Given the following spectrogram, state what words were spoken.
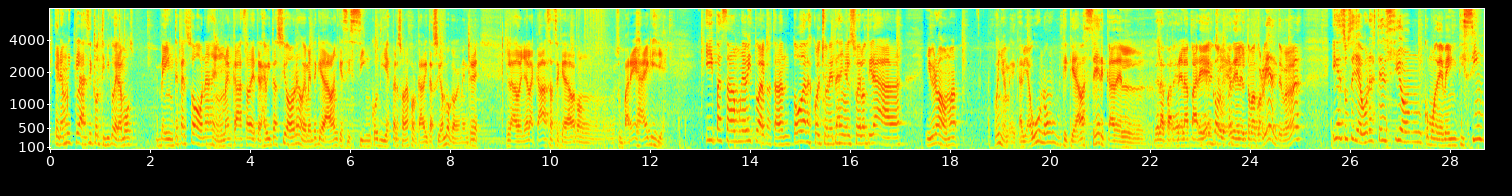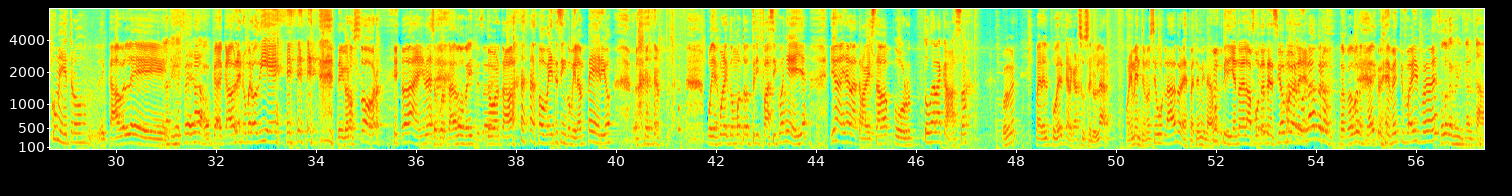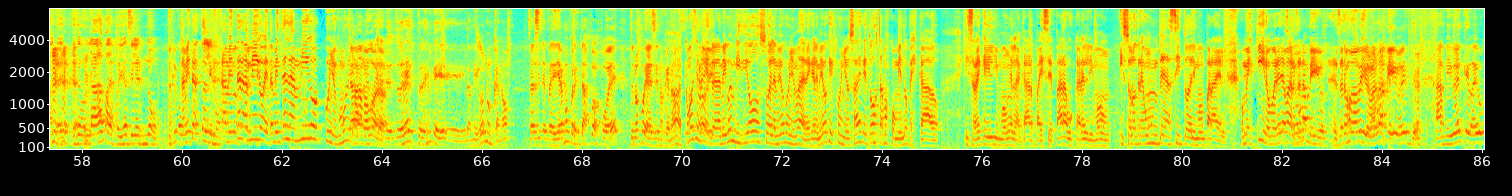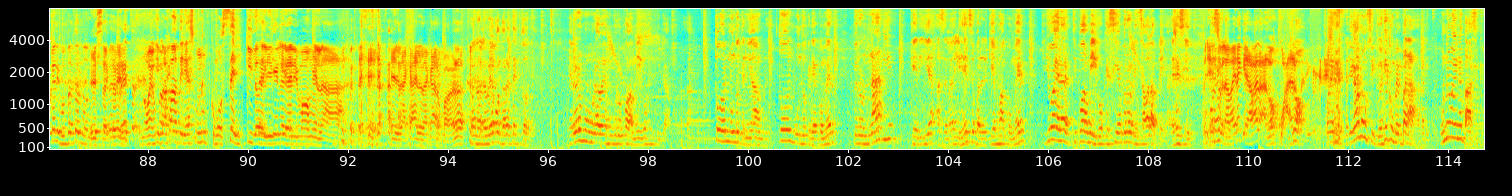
era muy clásico, típico, éramos 20 personas en una casa de tres habitaciones. Obviamente quedaban que si 5 o 10 personas por cada habitación, porque obviamente la dueña de la casa se quedaba con su pareja XY. Y pasaba muy habitual cuando estaban todas las colchonetas en el suelo tiradas y broma. Coño, había uno que quedaba cerca del, De la pared. de la pared Del con, enchufe. del tomacorriente, ¿verdad? Y eso se llevó una extensión como de 25 metros de cable. Ca- Cable número 10 de grosor. vaina. Soportaba 220, ¿sabes? Soportaba 25 mil amperios. Podías conectar un motor trifásico en ella. Y la vaina la atravesaba por toda la casa. Para él poder cargar su celular. Obviamente uno se burlaba, pero después terminábamos pidiéndole la puta atención porque No se tenía. burlaba, pero me puedo conectar. Me enchufa ahí, pues. Eso es lo que me encantaba. Que, que se burlaba para después yo decirles no. También está, también está el amigo, eh, también está el amigo, coño, ¿cómo lo Ya llamamos, gordo? Tú eres, tú eres el que eh, el amigo nunca no. O sea, si te pedíamos prestamos, pues, tú no puedes decirnos que no. así ¿Cómo que se llama esto? El amigo envidioso, el amigo coño madre, que el amigo que coño sabe que todos estamos comiendo pescado y sabe que hay limón en la carpa y se para a buscar el limón y solo trae un pedacito de limón para él. O mezquino, podría Ese no llamarse. es un amigo. Ese no es un amigo, Ese no es un amigo, ¿viste? Amigo es el que va y busca limón para todo el mundo. Exactamente. Pero el resto no es un y más amigo. cuando tenías un, como 6 kilos de, Seis li- kilos de de limón en la, en, la, ca- en la carpa, ¿verdad? Bueno, les voy a contar esta historia. Éramos una vez un grupo de amigos en Cuyama, ¿verdad? Todo el mundo tenía hambre, todo el mundo quería comer, pero nadie quería hacer la diligencia para ver qué íbamos a comer. Yo era el tipo de amigo que siempre organizaba la pega. Es decir, por eso, ejemplo, la vaina quedaba a las dos cuadras, no, marico. por ejemplo, llegamos a un sitio, hay que comer empanada, marico. Una vaina básica.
